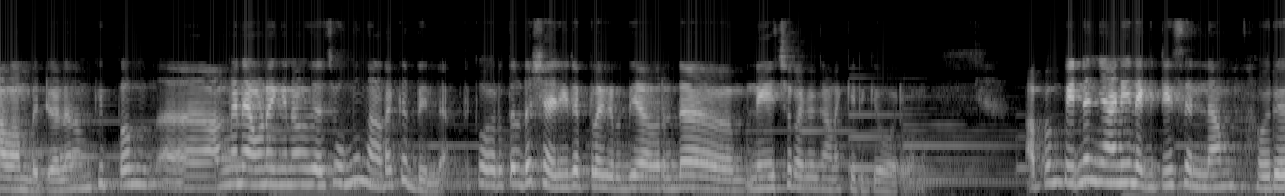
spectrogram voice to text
ആവാൻ പറ്റും. അല്ല നമുക്കിപ്പം അങ്ങനെ ആവണം ഇങ്ങനെ വിചാരിച്ചാൽ ഒന്നും നടക്കത്തില്ല. അതൊക്കെ ഓരോരുത്തരുടെ ശരീരപ്രകൃതി അവരുടെ നേച്ചറൊക്കെ കണക്കിരിക്കും ഓരോന്ന്. അപ്പം പിന്നെ ഞാൻ ഈ നെഗറ്റീവ്സ് എല്ലാം ഒരു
